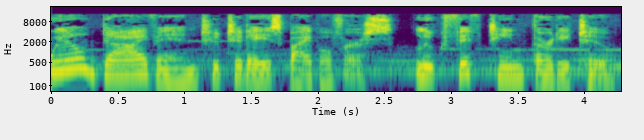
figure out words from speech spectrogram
we'll dive into today's Bible verse, Luke 15 32.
